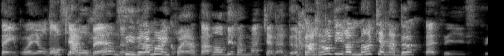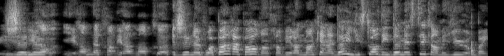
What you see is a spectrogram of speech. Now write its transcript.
Ben voyons donc, quelle aubaine! C'est vraiment incroyable. Par Environnement Canada. Par Environnement Canada. Ben, c'est, ils, ne- rendent, ils rendent notre environnement propre. Je ne vois pas le rapport entre Environnement Canada et l'histoire des domestiques en milieu urbain.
